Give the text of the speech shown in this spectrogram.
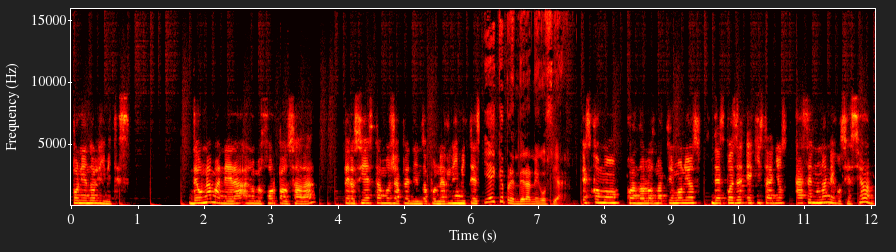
poniendo límites de una manera a lo mejor pausada, pero sí estamos ya aprendiendo a poner límites. Y hay que aprender a negociar. Es como cuando los matrimonios después de X años hacen una negociación.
